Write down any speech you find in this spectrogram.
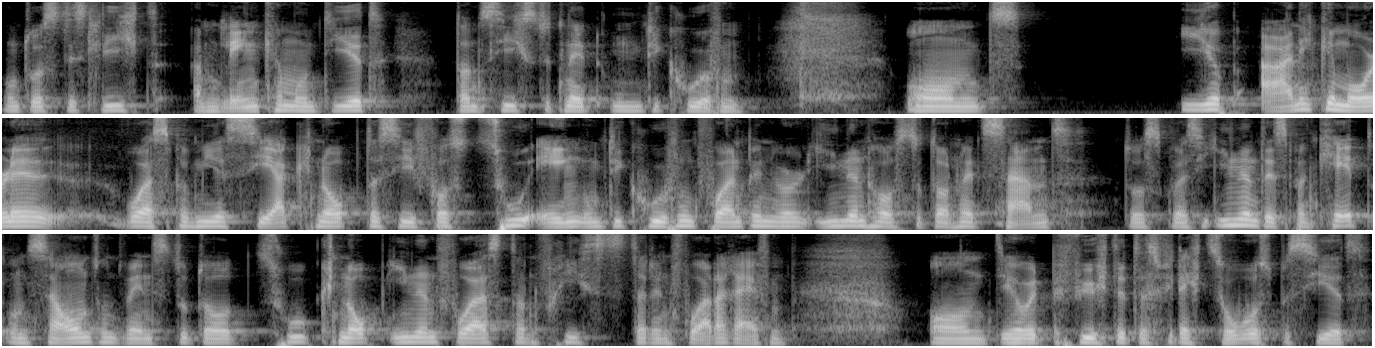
und du hast das Licht am Lenker montiert, dann siehst du nicht um die Kurven. Und ich habe einige Male war es bei mir sehr knapp, dass ich fast zu eng um die Kurven gefahren bin, weil innen hast du dann halt Sand. Du hast quasi innen das Bankett und Sound und wenn du da zu knapp innen fährst, dann frisst du den Vorderreifen. Und ich habe halt befürchtet, dass vielleicht sowas passiert.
